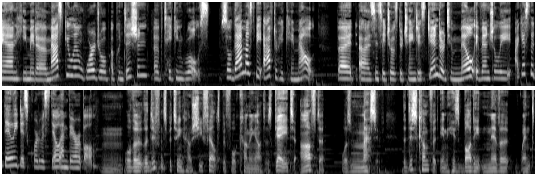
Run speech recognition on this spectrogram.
and he made a masculine wardrobe a condition of taking roles. So that must be after he came out. But uh, since he chose to change his gender to male eventually, I guess the daily discord was still unbearable. Mm. Although the difference between how she felt before coming out as gay to after was massive, the discomfort in his body never went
